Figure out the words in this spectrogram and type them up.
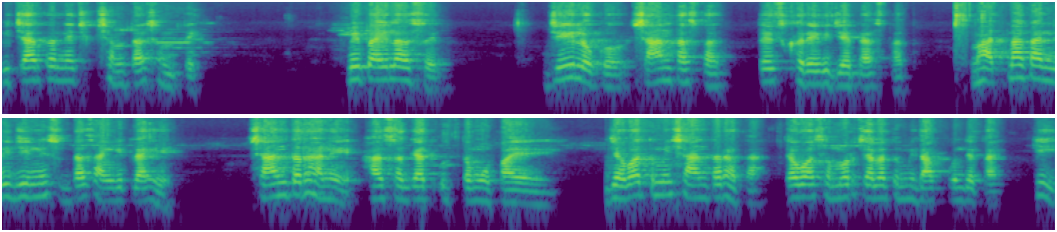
विचार करण्याची क्षमता क्षमते मी पाहिलं असेल जी लोक शांत असतात तेच खरे विजेते असतात. महात्मा गांधीजींनी सुद्धा सांगितलं आहे शांत राहणे हा सगळ्यात उत्तम उपाय आहे. जेव्हा तुम्ही शांत राहता तेव्हा समोरच्याला तुम्ही दाखवून देता की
